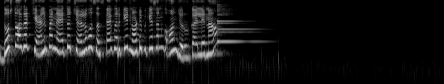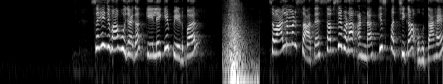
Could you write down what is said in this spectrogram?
दोस्तों, अगर चैनल पर नए तो चैनल को सब्सक्राइब करके नोटिफिकेशन को ऑन ज़रूर कर लेना। सही जवाब हो जाएगा, केले के पेड़ पर। सवाल नंबर सात है, सबसे बड़ा अंडा किस पक्षी का होता है?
